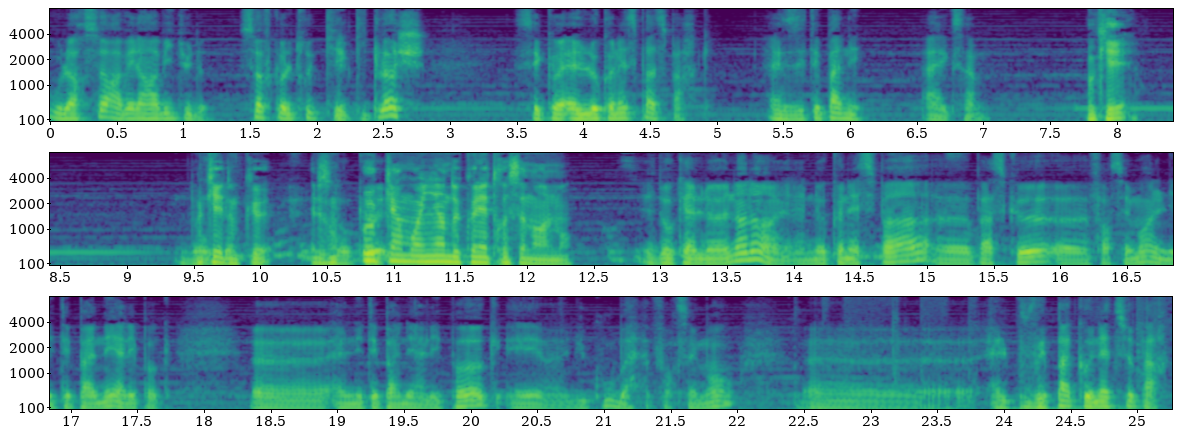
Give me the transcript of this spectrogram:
où leur sœur avait leur habitude. Sauf que le truc qui, qui cloche, c'est qu'elles ne le connaissent pas, ce parc. Elles n'étaient pas nées à Exham. Ok. Donc, ok, donc euh, elles ont donc, euh, aucun moyen de connaître ça normalement. Donc elles, ne- non, non, elles ne connaissent pas euh, parce que euh, forcément elles n'étaient pas nées à l'époque. Euh, elles n'étaient pas nées à l'époque et euh, du coup, bah, forcément, euh, elles pouvaient pas connaître ce parc.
